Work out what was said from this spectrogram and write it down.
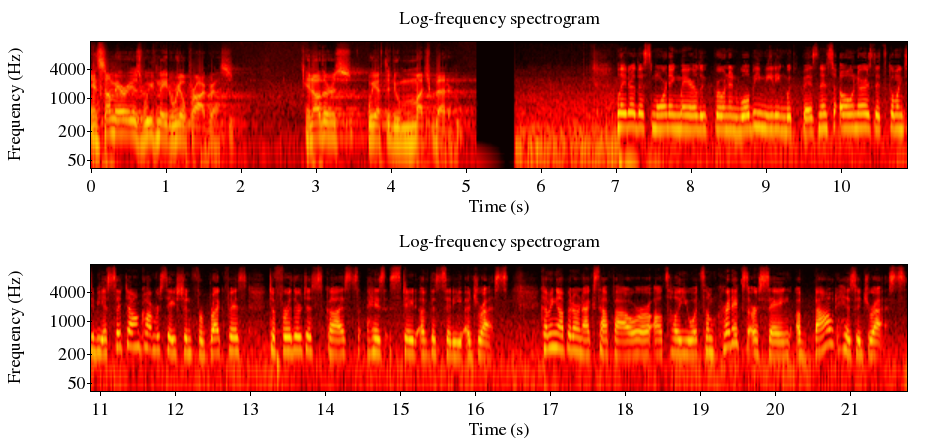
In some areas, we've made real progress. In others, we have to do much better. Later this morning, Mayor Luke Bronin will be meeting with business owners. It's going to be a sit down conversation for breakfast to further discuss his State of the City address. Coming up in our next half hour, I'll tell you what some critics are saying about his address.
